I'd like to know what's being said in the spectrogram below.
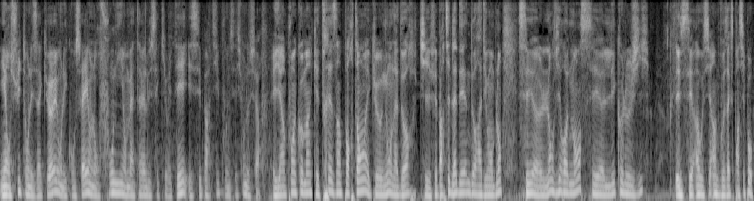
et ensuite on les accueille, on les conseille, on leur fournit en matériel de sécurité, et c'est parti pour une session de surf. Et il y a un point commun qui est très important et que nous on adore, qui fait partie de l'ADN de Radio Mont Blanc, c'est euh, l'environnement, c'est l'écologie. Et c'est aussi un de vos axes principaux.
